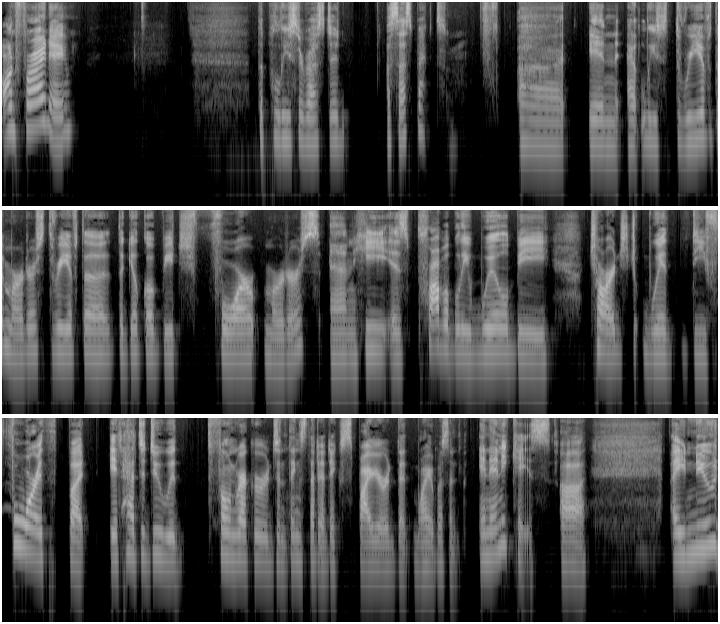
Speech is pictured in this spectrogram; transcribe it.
on Friday, the police arrested a suspect uh, in at least three of the murders, three of the the Gilgo Beach four murders, and he is probably will be charged with the fourth, but it had to do with phone records and things that had expired. That why it wasn't. In any case, uh, a new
